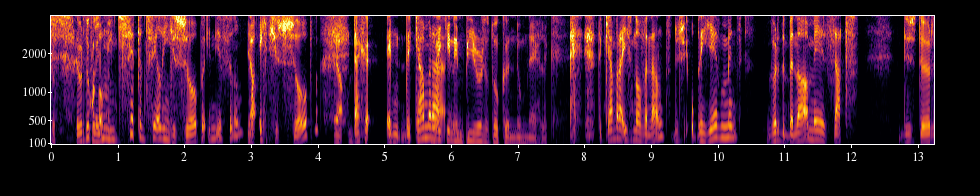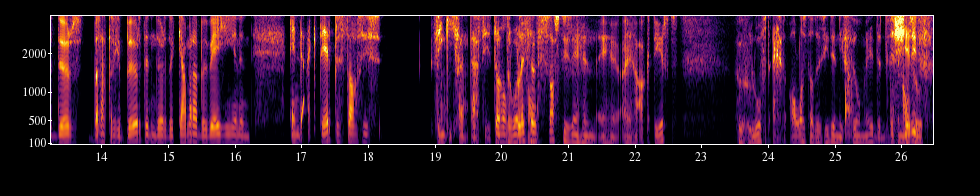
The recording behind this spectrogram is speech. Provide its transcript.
dus Er wordt ook flink. ontzettend veel in gezopen in die film. Ja. Maar echt gezopen. Ja. Dat je... En de camera... Waking in zou het ook kunnen noemen eigenlijk. de camera is novenant, dus op een gegeven moment wordt de bijna mee zat. Dus door, door wat er gebeurt en door de camerabewegingen en, en de acteerprestaties vind ik fantastisch. Ja, Donald er wordt Pleasence, fantastisch in, ge- in ge- in geacteerd. Je gelooft echt alles dat je ziet in die film. Hè. De, zo- sheriff.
